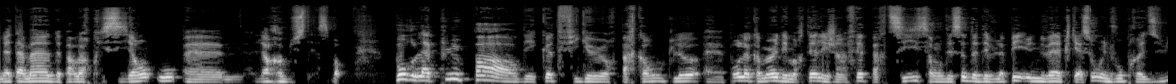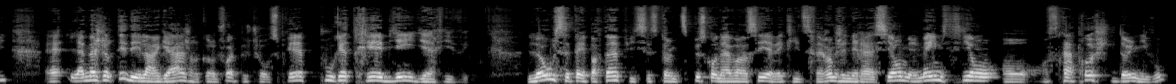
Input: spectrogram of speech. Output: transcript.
notamment de par leur précision ou leur robustesse. Bon. Pour la plupart des cas de figure, par contre, là, euh, pour le commun des mortels, et j'en fais partie, si on décide de développer une nouvelle application un nouveau produit, euh, la majorité des langages, encore une fois, à peu de choses près, pourraient très bien y arriver. Là où c'est important, puis c'est un petit peu ce qu'on a avancé avec les différentes générations, mais même si on, on se rapproche d'un niveau,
